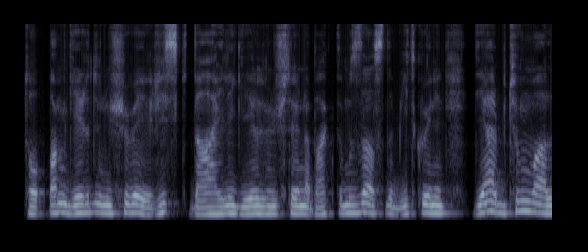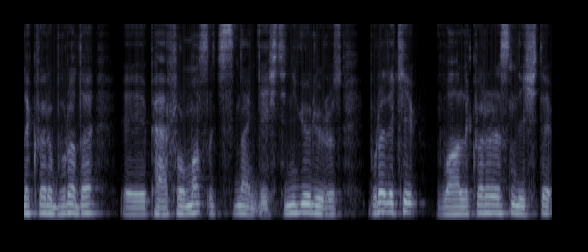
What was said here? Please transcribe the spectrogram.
toplam geri dönüşü ve risk dahili geri dönüşlerine baktığımızda aslında Bitcoin'in diğer bütün varlıkları burada e, performans açısından geçtiğini görüyoruz. Buradaki varlıklar arasında işte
